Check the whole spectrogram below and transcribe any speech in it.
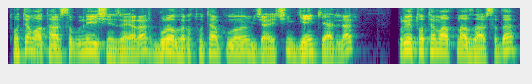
Totem atarsa bu ne işinize yarar? Buralara totem kullanamayacağı için gank yerler. Buraya totem atmazlarsa da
